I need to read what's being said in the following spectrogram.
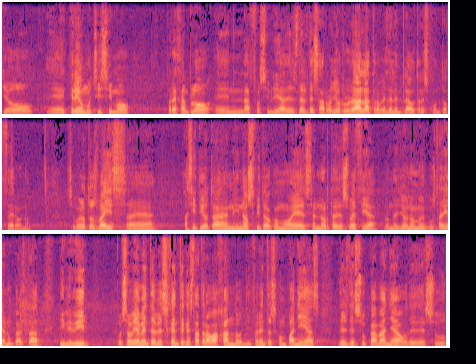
yo eh, creo muchísimo, por ejemplo, en las posibilidades del desarrollo rural a través del empleado 3.0, ¿no? Si vosotros vais eh, a sitio tan inhóspito como es el norte de Suecia, donde yo no me gustaría nunca estar ni vivir, pues obviamente ves gente que está trabajando en diferentes compañías desde su cabaña o desde su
